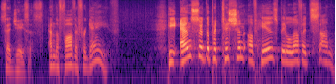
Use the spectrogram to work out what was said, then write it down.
said Jesus, and the Father forgave. He answered the petition of his beloved Son.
